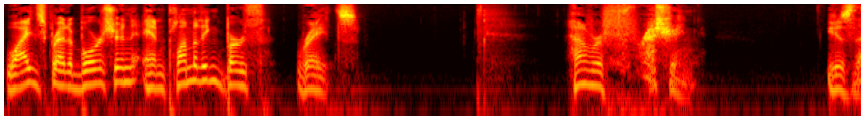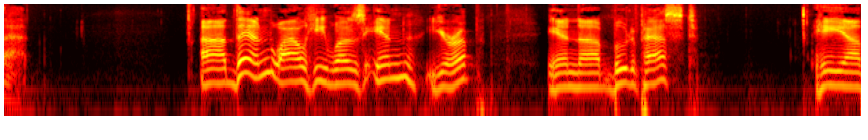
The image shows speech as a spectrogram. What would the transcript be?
widespread abortion, and plummeting birth rates. How refreshing is that? Uh, then, while he was in Europe, in uh, Budapest, he uh,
